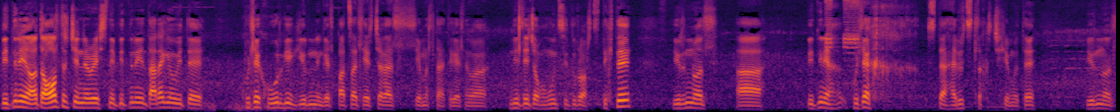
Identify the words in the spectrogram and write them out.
бидний одоо older generation-ы бидний дараагийн үедээ хүлээх үүргийг ер нь ингээл базаал ярьж байгаа юм л та. Тэгэл нөгөө нийлээ жоохон хүн сэдвэр орц. Тэгтээ ер нь бол бидний хүлээх өстэй хариуцлага гэх юм уу те. Ер нь бол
